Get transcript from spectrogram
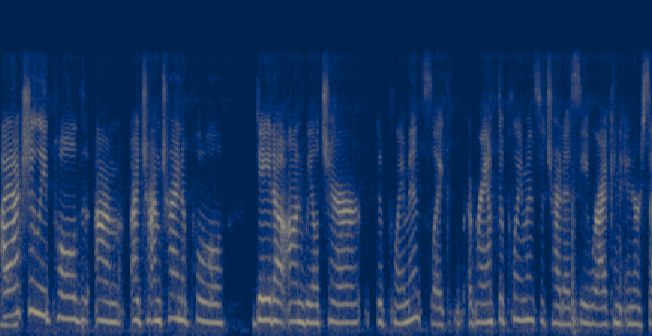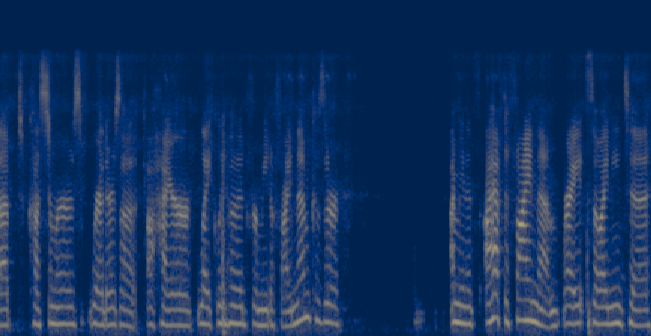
I actually pulled. Um, I try, I'm trying to pull data on wheelchair deployments, like ramp deployments, to try to see where I can intercept customers where there's a, a higher likelihood for me to find them because they're I mean, it's I have to find them, right? So I need to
